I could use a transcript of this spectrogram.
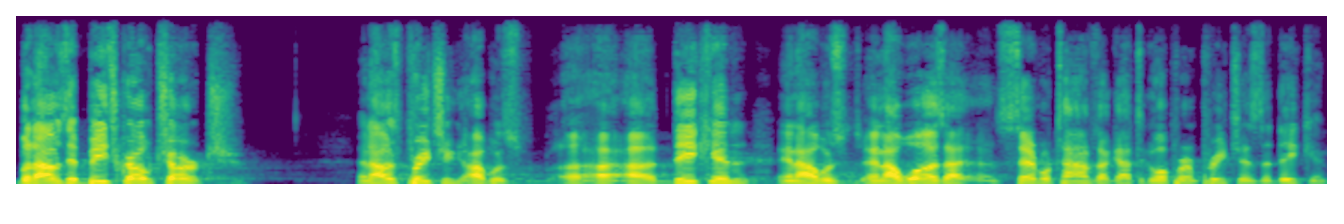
But I was at Beach Grove Church and I was preaching, I was a, a, deacon, and I was, and I was, I, several times I got to go up there and preach as a deacon.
